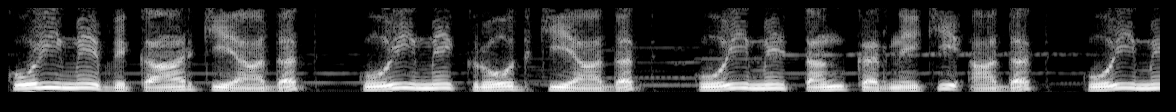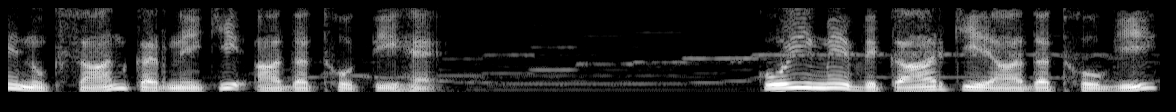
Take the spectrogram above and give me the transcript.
कोई में विकार की आदत, कोई में क्रोध की आदत, कोई में तंग करने की आदत, कोई में नुकसान करने की आदत होती है। कोई में विकार की आदत होगी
